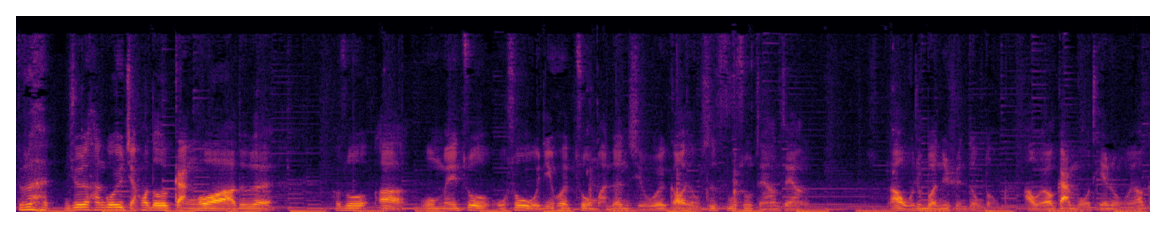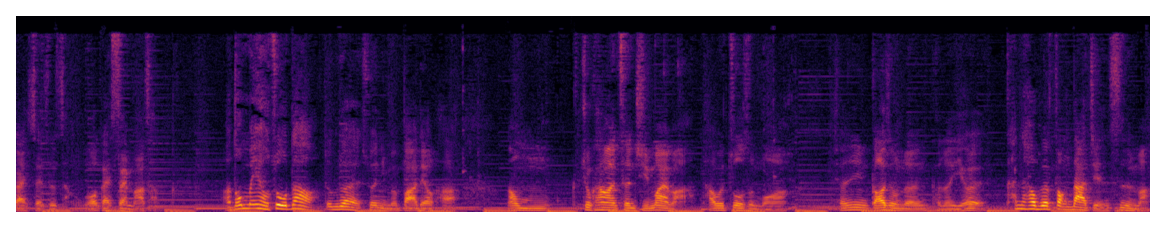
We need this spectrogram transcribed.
对不对？你觉得韩国瑜讲话都是干话啊，对不对？他说啊，我没做，我说我一定会做满任期，我为高雄市付出怎样怎样，那我就不能去选总统啊？我要盖摩天轮，我要盖赛车场，我要盖赛马场，啊，都没有做到，对不对？所以你们罢掉他，那我们就看看陈其迈嘛，他会做什么啊？相信高雄人可能也会看他会不会放大检视嘛。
